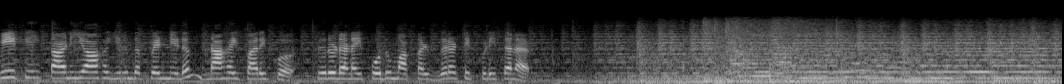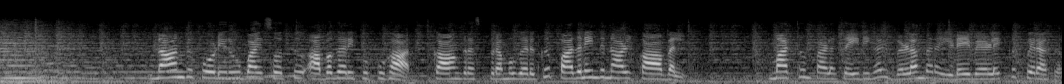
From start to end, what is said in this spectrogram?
வீட்டில் தனியாக இருந்த பெண்ணிடம் நகை பறிப்பு. திருடனை பொதுமக்கள் விரட்டி பிடித்தனர். நான்கு கோடி ரூபாய் சொத்து அபகரிப்பு புகார். காங்கிரஸ் பிரமுகருக்கு பதினைந்து நாள் காவல். மற்றும் பல செய்திகள் விளம்பர இடைவேளைக்கு பிறகு.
